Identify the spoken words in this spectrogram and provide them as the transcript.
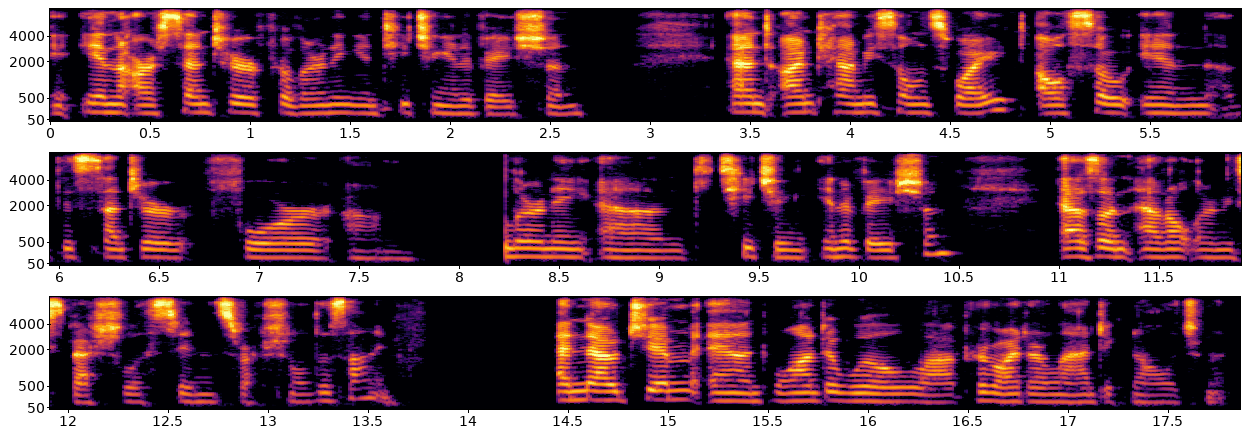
in our Center for Learning and Teaching Innovation. And I'm Tammy Sones White, also in the Center for um, Learning and Teaching Innovation as an adult learning specialist in instructional design. And now Jim and Wanda will uh, provide our land acknowledgement.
